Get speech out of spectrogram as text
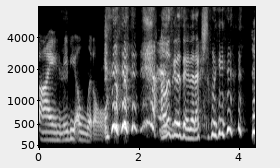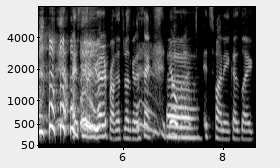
fine, maybe a little. I was gonna say that actually. I see where you got it from. That's what I was gonna say. No, uh, but it's funny because like,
